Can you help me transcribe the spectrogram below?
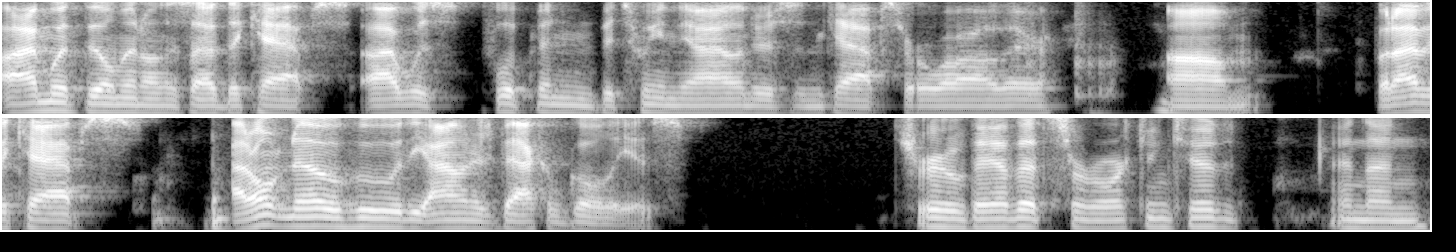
I'm with Billman on the side of the Caps. I was flipping between the Islanders and Caps for a while there. Um, but I have the Caps. I don't know who the Islanders' backup goalie is. True, they have that Sorokin kid, and then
